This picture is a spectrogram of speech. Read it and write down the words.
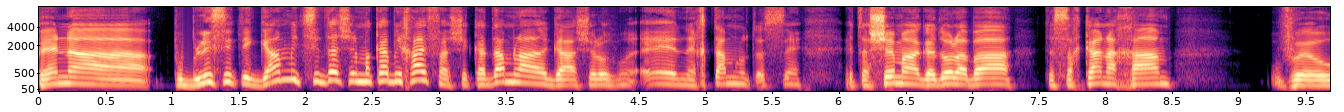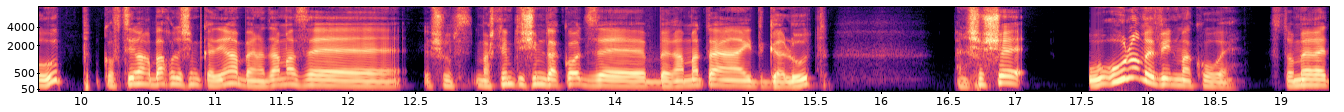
בין הפובליסיטי, גם מצידה של מכבי חיפה, שקדם להגעה שלו, אה, נחתמנו הס... את השם הגדול הבא, את השחקן החם, והופ, קופצים ארבעה חודשים קדימה, הבן אדם הזה, שהוא משלים 90 דקות זה ברמת ההתגלות. אני חושב שהוא הוא לא מבין מה קורה. זאת אומרת,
